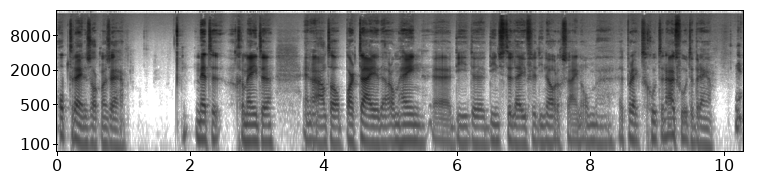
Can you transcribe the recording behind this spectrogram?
optreden, zal ik maar zeggen. Met de gemeente en een aantal partijen daaromheen die de diensten leveren die nodig zijn om het project goed ten uitvoer te brengen. Ja.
